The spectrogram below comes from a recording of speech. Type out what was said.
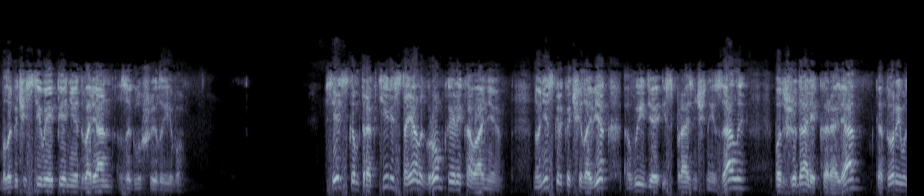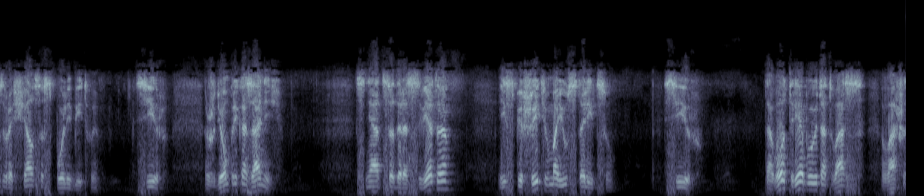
Благочестивое пение дворян заглушило его. В сельском трактире стояло громкое ликование, но несколько человек, выйдя из праздничной залы, поджидали короля, который возвращался с поля битвы. «Сир, ждем приказаний. Сняться до рассвета и спешить в мою столицу. Сир, того требует от вас ваша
